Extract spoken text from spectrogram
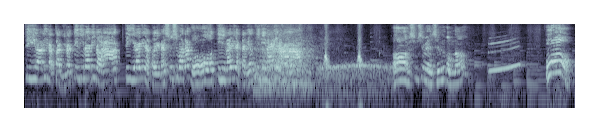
띠라리라 따리라 띠리라리라 띠라리라 따리라 심심하다고 띠라리라 따리라 띠리라리라 아 심심해 재밌는 거 없나? 오!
